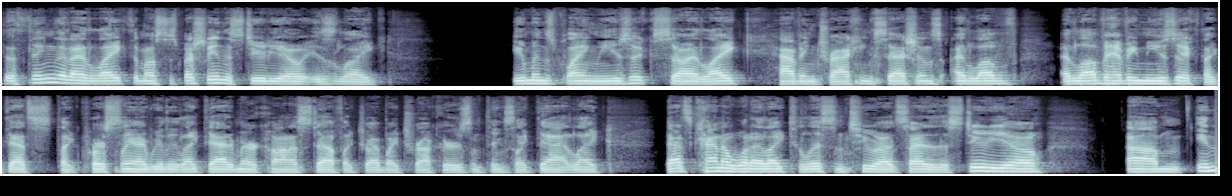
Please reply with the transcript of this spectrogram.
the thing that I like the most, especially in the studio, is like humans playing music. So I like having tracking sessions. I love I love heavy music. Like that's like personally, I really like that Americana stuff, like Drive By Truckers and things like that. Like that's kind of what I like to listen to outside of the studio. Um, in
